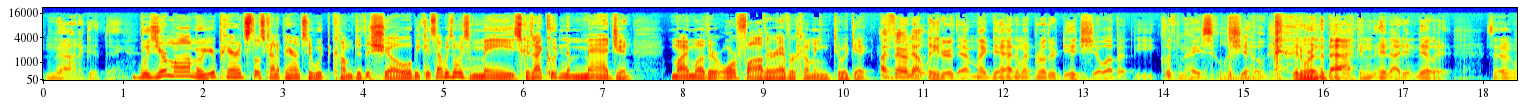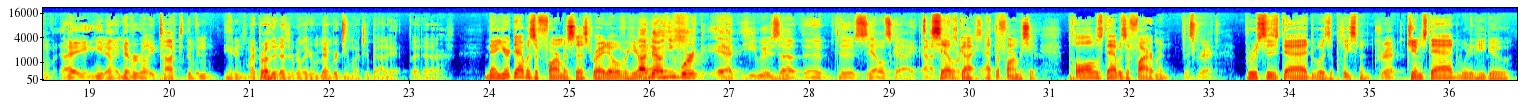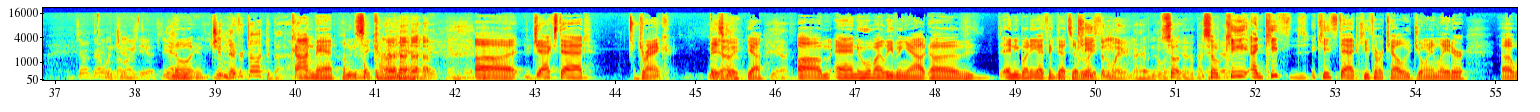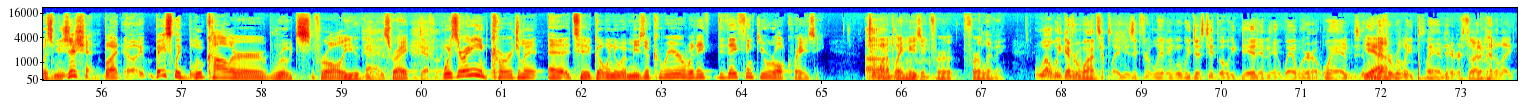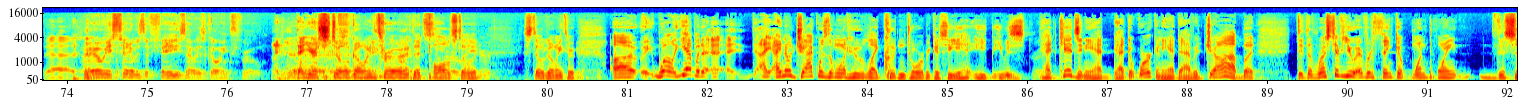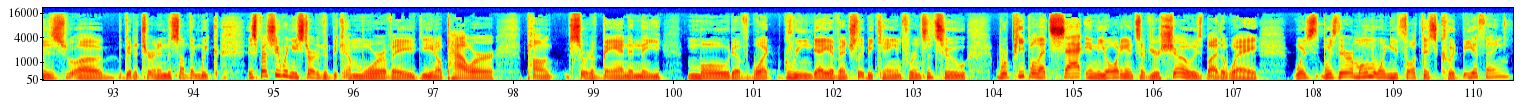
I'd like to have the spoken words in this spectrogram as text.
Not a good thing. Was your mom or your parents those kind of parents who would come to the show? Because I was always amazed because I couldn't imagine my mother or father ever coming to a gig. I found out later that my dad and my brother did show up at the Clifton High School show and were in the back, and, and I didn't know it. So I, you know, I never really talked to them, and you know, my brother doesn't really remember too much about it. But uh, Now your dad was a pharmacist, right? Over here. uh, in- no, he worked at he was uh, the the sales guy. At the sales guy at the pharmacy. Paul's dad was a fireman. That's correct. Bruce's dad was a policeman. Correct. Jim's dad, what did he do? Don't know what no Jim idea. did. Yeah, No- Jim never talked about it. Con man. I'm going to say con man. uh, Jack's dad drank, basically. Yeah. Yeah. Um, and who am I leaving out? Anybody? I think that's everybody. Keith and Wayne. I have no so, idea. About so Keith and Keith, Keith's dad, Keith Hartel, who joined later, uh, was a musician, but uh, basically blue collar roots for all of you guys, right? definitely. Was there any encouragement uh, to go into a music career? Were they did they think you were all crazy to want to play Um, music for for a living? Well, we never wanted to play music for a living. We just did what we did, and it went where it went. Yeah. We never really planned it or thought about it like that. I always said it was a phase I was going through. that you're still going through, that Paul's still still going through. Uh, well, yeah, but uh, I, I know Jack was the one who like couldn't tour because he he he was had kids and he had had to work and he had to have a job. But did the rest of you ever think at one point this is uh, going to turn into something we, especially when you started to become more of a you know power punk sort of band in the mode of what Green Day eventually became, for instance, who were people that sat in the audience of your shows. By the way, was was there a moment when you thought this could be a thing?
